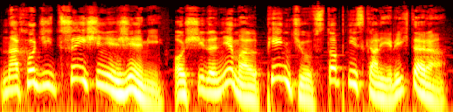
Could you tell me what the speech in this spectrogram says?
nachodzi trzęsienie ziemi o sile niemal 5 w stopni skali Richtera.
